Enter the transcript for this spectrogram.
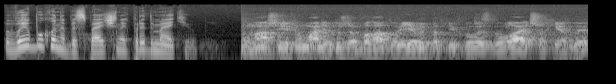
вибухонебезпечних предметів. У нашій громаді дуже багато є випадків, коли збивають шахеди.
